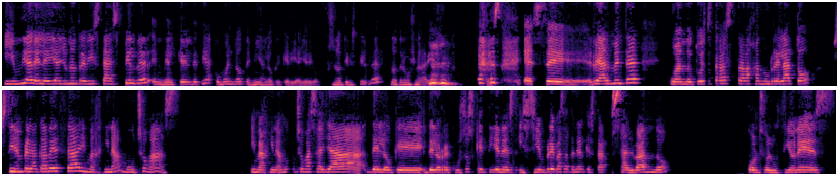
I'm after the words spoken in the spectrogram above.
Y un día le leía yo una entrevista a Spielberg en el que él decía cómo él no tenía lo que quería. Yo digo, pues no tiene Spielberg, no tenemos nadie. es, eh, realmente cuando tú estás trabajando un relato, siempre la cabeza imagina mucho más. Imagina mucho más allá de lo que, de los recursos que tienes, y siempre vas a tener que estar salvando con soluciones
